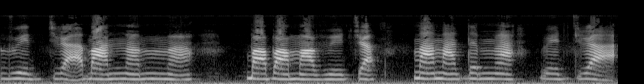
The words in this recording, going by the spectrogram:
vereceğim anneme, babama vereceğim, Mehmet'ime vereceğim.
